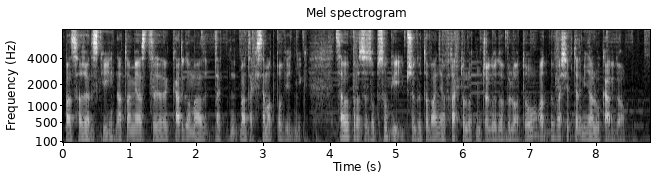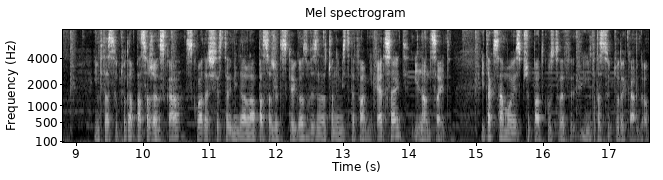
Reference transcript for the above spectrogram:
pasażerski, natomiast e, cargo ma, ma taki sam odpowiednik. Cały proces obsługi i przygotowania fraktu lotniczego do wylotu odbywa się w terminalu cargo. Infrastruktura pasażerska składa się z terminala pasażerskiego z wyznaczonymi strefami airside i landside. I tak samo jest w przypadku strefy infrastruktury cargo.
